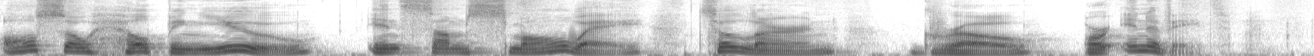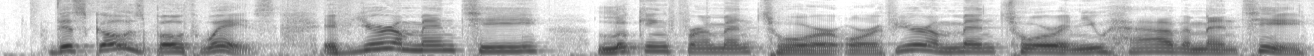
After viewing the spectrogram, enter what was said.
also helping you in some small way to learn, grow, or innovate? This goes both ways. If you're a mentee looking for a mentor, or if you're a mentor and you have a mentee,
